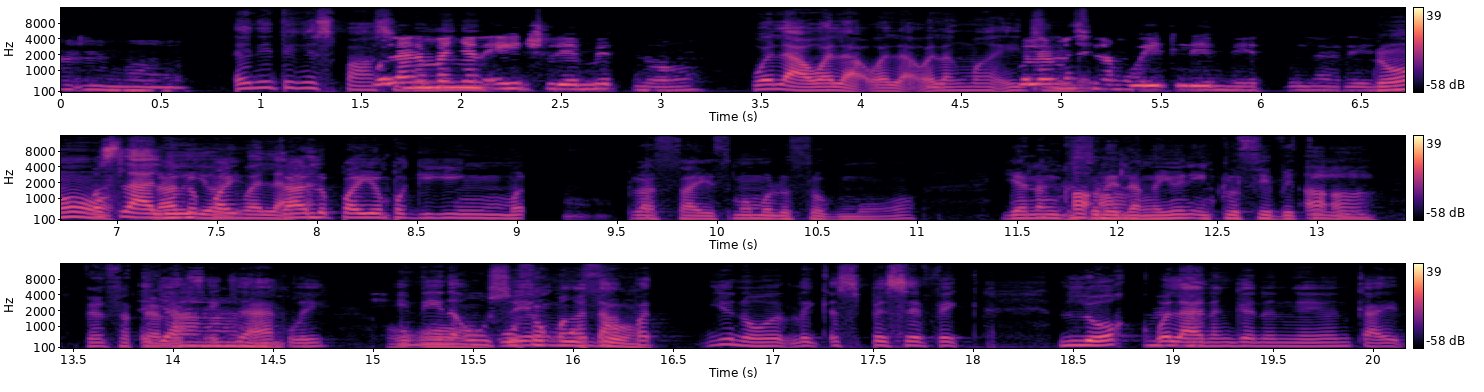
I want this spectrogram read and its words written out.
Mm-mm. Anything is possible. Wala naman yan age limit, no? Wala, wala, wala. Walang mga age Wala naman silang weight limit. Wala rin. No, Mas lalo yun, pa, wala. Lalo pa yung pagiging plus size mo, malusog mo. Yan ang gusto Oo. nila ngayon, inclusivity. Oo. Te- Sa Yes, exactly. Hindi na Oo. uso yung mga dapat, you know, like a specific look. Wala nang ganun ngayon kahit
